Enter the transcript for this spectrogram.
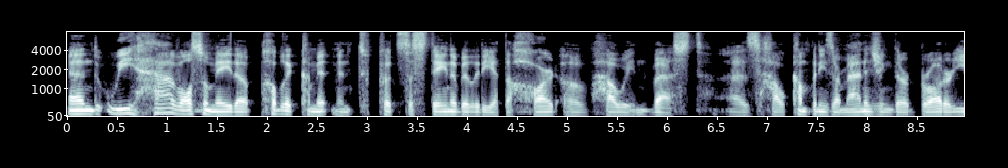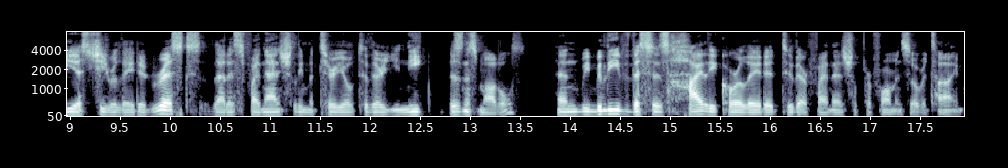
And we have also made a public commitment to put sustainability at the heart of how we invest, as how companies are managing their broader ESG related risks that is financially material to their unique business models. And we believe this is highly correlated to their financial performance over time.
